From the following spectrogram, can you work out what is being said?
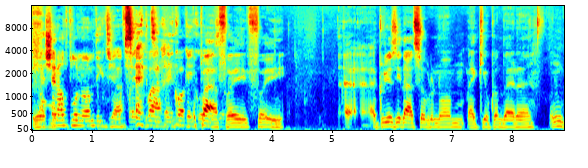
Eu- cheirado pelo nome, digo já. Fred Certo. Barra, é qualquer coisa. Opa, foi, foi a curiosidade sobre o nome é que eu quando era um,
